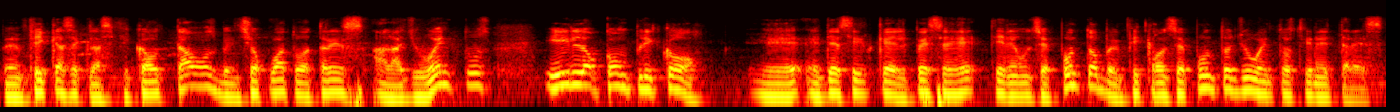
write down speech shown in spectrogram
Benfica se clasificó a octavos, venció 4-3 a la Juventus y lo complicó. Eh, es decir, que el PSG tiene 11 puntos, Benfica 11 puntos, Juventus tiene 3.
